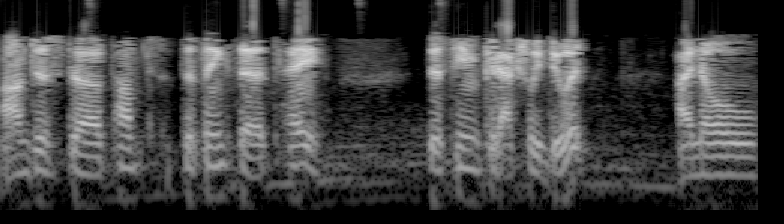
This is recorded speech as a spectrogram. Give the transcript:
I'm just uh, pumped to think that hey, this team could actually do it. I know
